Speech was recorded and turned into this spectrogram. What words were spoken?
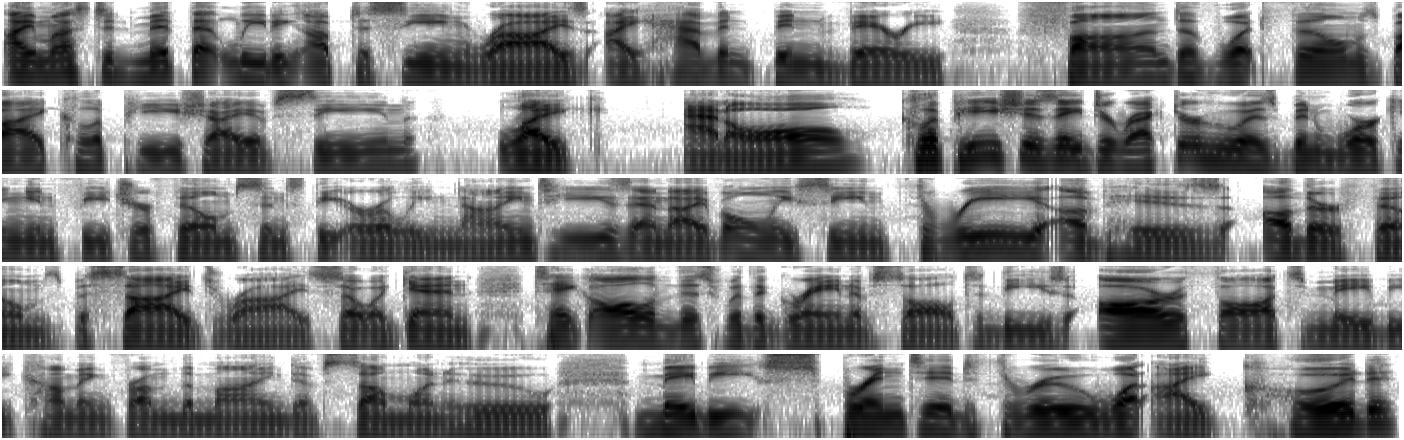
I must admit that leading up to seeing Rise, I haven't been very fond of what films by Klapisch I have seen. Like, at all. Klapisch is a director who has been working in feature films since the early 90s, and I've only seen three of his other films besides Rise. So, again, take all of this with a grain of salt. These are thoughts maybe coming from the mind of someone who maybe sprinted through what I could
